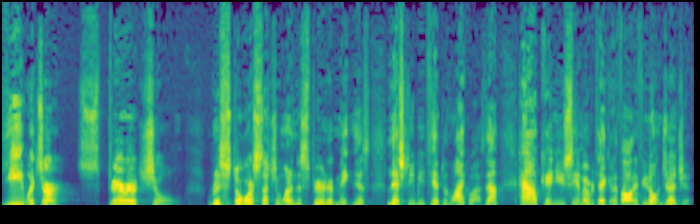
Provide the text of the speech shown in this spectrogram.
Ye which are spiritual, restore such a one in the spirit of meekness, lest ye be tempted likewise. Now, how can you see him overtaken in a fault if you don't judge it?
